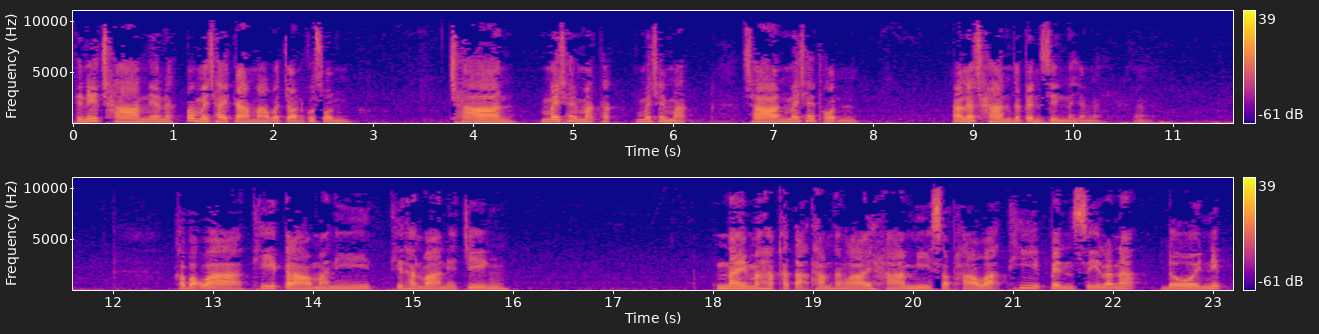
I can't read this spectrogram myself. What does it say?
ทีนี้ฌานเนี่ยนะก็ไม่ใช่การมาวจรกุศลฌานไม่ใช่มรรคไม่ใช่มรรคฌานไม่ใช่ผลอ่าแล้วฌานจะเป็นศีลได้ยังไงเขาบอกว่าที่กล่าวมานี้ที่ท่านว่าเนี่ยจริง ในมหคตะธรรมทั้งหลายหามีสภาวะที่เป็นศีลณะโดยนิป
